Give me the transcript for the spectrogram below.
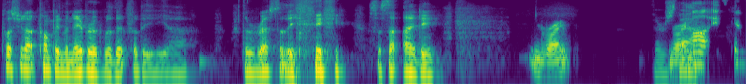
Plus, you're not pumping the neighborhood with it for the uh, for the rest of the society. Right. There's right. that. Well, it's,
